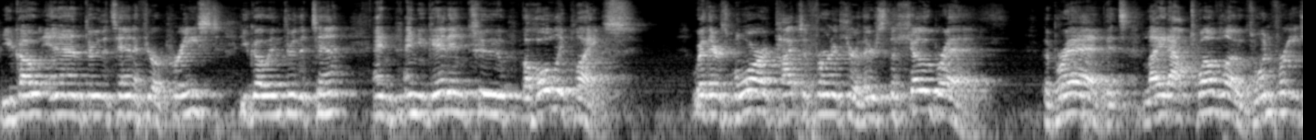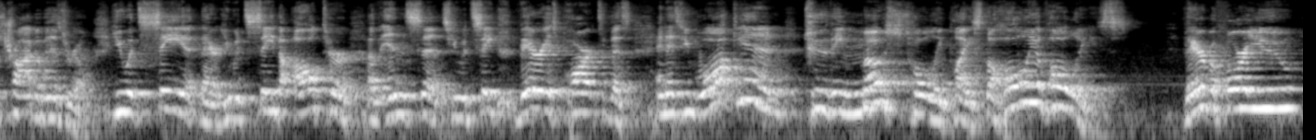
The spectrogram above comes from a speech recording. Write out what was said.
You go in through the tent. If you're a priest, you go in through the tent, and, and you get into the holy place where there's more types of furniture. There's the showbread. The bread that's laid out 12 loaves, one for each tribe of Israel. You would see it there. You would see the altar of incense. You would see various parts of this. And as you walk in to the most holy place, the Holy of Holies, there before you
